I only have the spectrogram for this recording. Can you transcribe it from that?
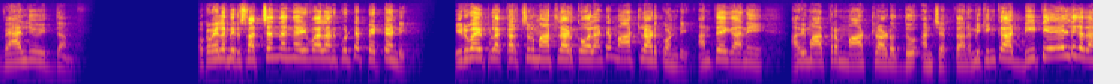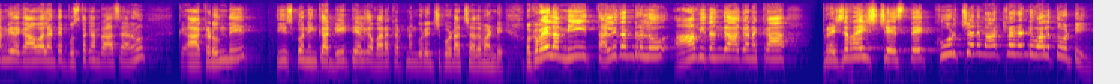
value ఇద్దాం. ఒకవేళ మీరు స్వచ్ఛందంగా ఇవ్వాలనుకుంటే పెట్టండి. ఇరువైపుల ఖర్చులు మాట్లాడుకోవాలంటే మాట్లాడుకోండి. అంతేగాని అవి మాత్రం మాట్లాడొద్దు అని చెప్తాను. మీకు ఇంకా డీటెయిల్డ్గా దాని మీద కావాలంటే పుస్తకం రాశాను. అక్కడ ఉంది. తీసుకొని ఇంకా డీటెయిల్గా వరకట్నం గురించి కూడా చదవండి. ఒకవేళ మీ తల్లిదండ్రులు ఆ విధంగా గనక ప్రెషరైజ్ చేస్తే కూర్చొని మాట్లాడండి వాళ్ళతోటి.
